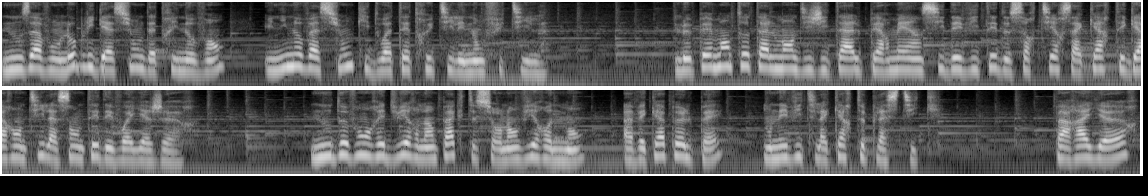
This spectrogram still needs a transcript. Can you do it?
Nous avons l'obligation d'être innovants, une innovation qui doit être utile et non futile. Le paiement totalement digital permet ainsi d'éviter de sortir sa carte et garantit la santé des voyageurs. Nous devons réduire l'impact sur l'environnement, avec Apple Pay, on évite la carte plastique. Par ailleurs,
